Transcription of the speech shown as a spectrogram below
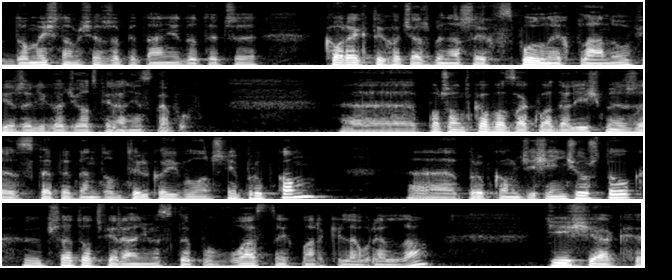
domyślam się, że pytanie dotyczy korekty chociażby naszych wspólnych planów, jeżeli chodzi o otwieranie sklepów. Początkowo zakładaliśmy, że sklepy będą tylko i wyłącznie próbką. E, próbką 10 sztuk przed otwieraniem sklepów własnych marki Laurella. Dziś, jak e,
